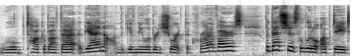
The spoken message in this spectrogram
We'll talk about that again on the Give Me Liberty short, the coronavirus. But that's just a little update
